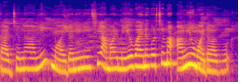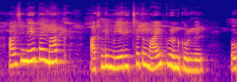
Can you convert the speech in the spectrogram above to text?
তার জন্য আমি ময়দা নিয়ে নিয়েছি। আমার মেয়েও বায়না করছে, মা, আমিও ময়দা মাখবো। আমি বলছি, নে, তাই মাখ। আসলে মেয়ের ইচ্ছা তো মাই পূরণ করবে। ও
